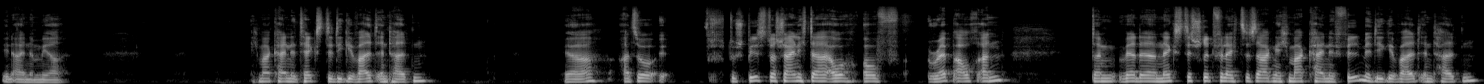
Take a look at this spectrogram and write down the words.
in einem Jahr. Ich mag keine Texte, die Gewalt enthalten. Ja, also du spielst wahrscheinlich da auch auf Rap auch an. Dann wäre der nächste Schritt vielleicht zu sagen, ich mag keine Filme, die Gewalt enthalten.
